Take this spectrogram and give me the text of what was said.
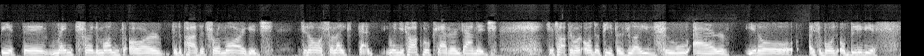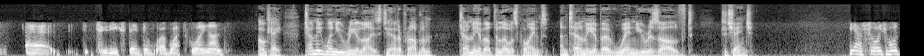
be it the rent for the month or the deposit for a mortgage. You know so like that when you talk about collateral damage you're talking about other people's lives who are you know i suppose oblivious uh, t- to the extent of, of what's going on Okay, tell me when you realised you had a problem. Tell me about the lowest point, and tell me about when you resolved to change. Yeah, so I suppose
